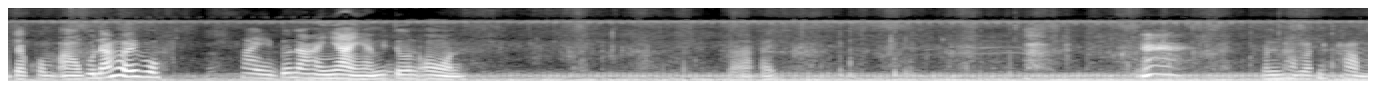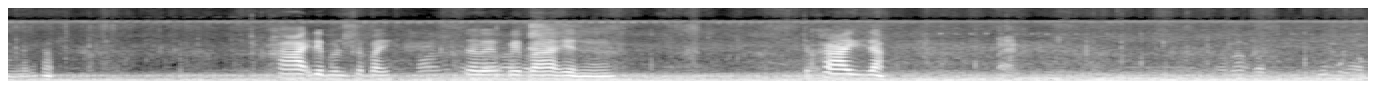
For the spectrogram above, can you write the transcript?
บจะความเอาพูดนะเฮ้ยพูไห้ตัวหน้าไห้ใหญ่ฮะมีต้นอ่อนตายมันทำมันขำเลยครับคายเดี๋ยวมันจะไปจะไปไปบ้าเห็น จะคายอยู่จ้ะนั่งกับกูมึงทำ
